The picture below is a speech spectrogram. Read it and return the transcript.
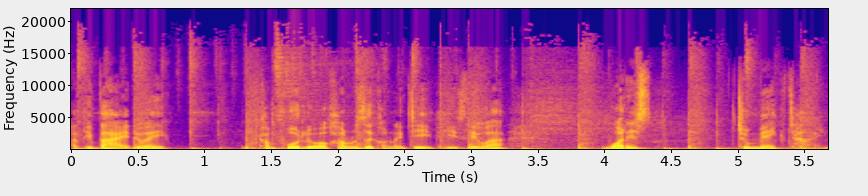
อธิบายด้วยคำพูดหรือว่าความรู้สึกของน้องจีทีซิว่า what is to make time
